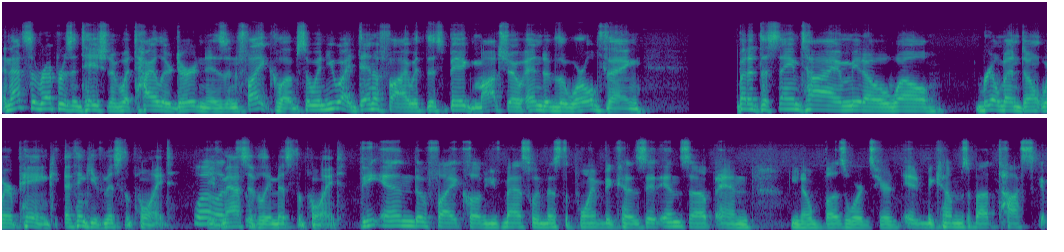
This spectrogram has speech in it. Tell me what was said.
And that's the representation of what Tyler Durden is in Fight Club. So when you identify with this big macho end of the world thing, but at the same time, you know, well, real men don't wear pink, I think you've missed the point. Well, you've massively missed the point. The end of Fight Club, you've massively missed the point because it ends up and you know buzzwords here. It becomes about toxic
